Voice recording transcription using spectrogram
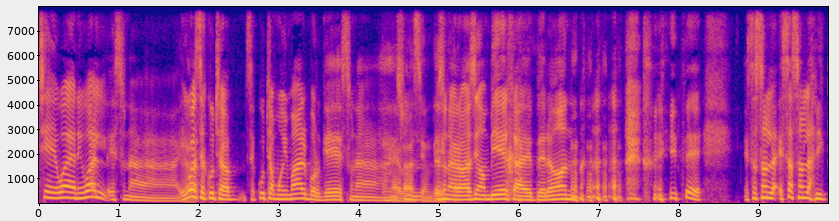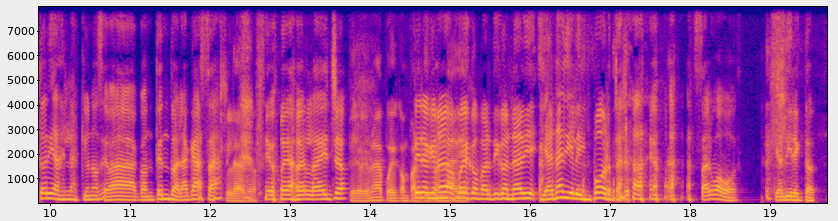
che, bueno, igual es una. Igual se escucha, se escucha muy mal porque es una. Una es, un- es una grabación vieja de Perón. ¿Viste? Esas son, la- esas son las victorias de las que uno se va contento a la casa Claro. después de haberlo hecho, Pero que no la puede compartir pero que con no la puedes compartir con nadie y a nadie le importa, además, salvo a vos y al director.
